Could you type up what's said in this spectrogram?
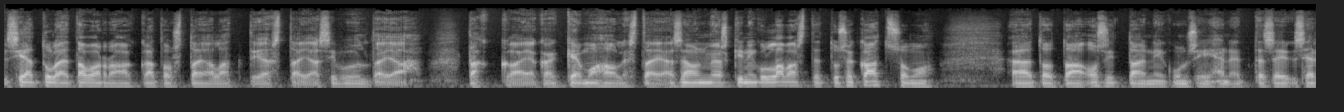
sieltä tulee tavaraa katosta ja lattiasta ja sivuilta ja takkaa ja kaikkea mahdollista. Ja se on myöskin niin kuin lavastettu se katsomo ää, tota, osittain niin kuin siihen, että se, se,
